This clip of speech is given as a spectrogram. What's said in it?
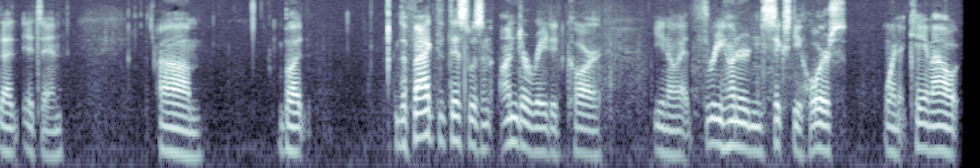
that it's in. Um, but the fact that this was an underrated car, you know, at 360 horse when it came out,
